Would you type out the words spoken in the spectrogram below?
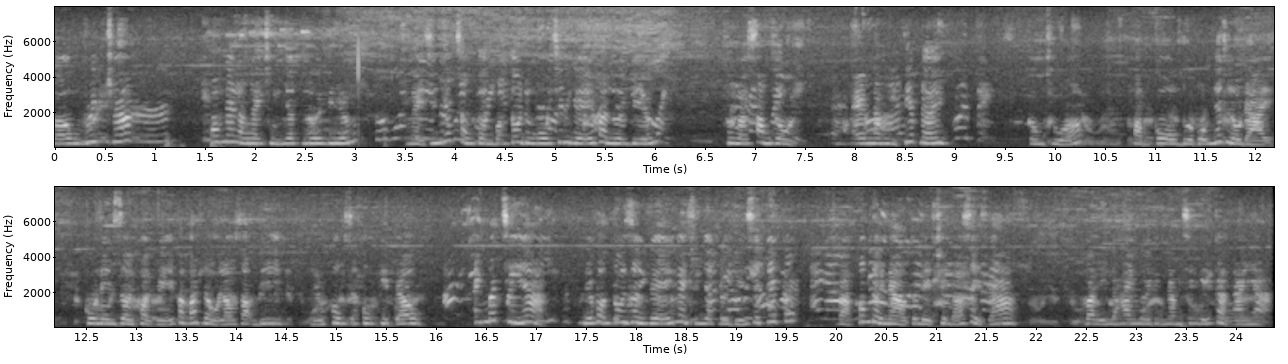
Không, Richard. Hôm nay là ngày chủ nhật lười biếng. Ngày duy nhất trong tuần bọn tôi được ngồi trên ghế và lười biếng. Tôi nói xong rồi. Em nằm nghỉ tiếp đây. Công chúa, phòng cô bừa bộn nhất lâu đài. Cô nên rời khỏi ghế và bắt đầu lau dọn đi. Nếu không sẽ không kịp đâu. Anh mất trí à? Nếu bọn tôi rời ghế, ngày chủ nhật lười biếng sẽ kết thúc. Và không đời nào tôi để chuyện đó xảy ra. Vậy là hai người được nằm trên ghế cả ngày à?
